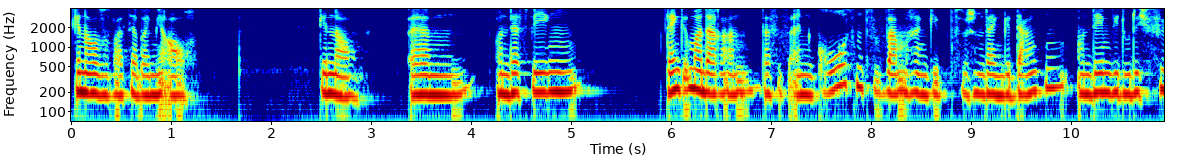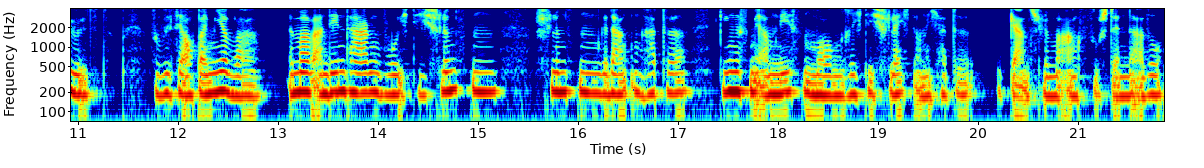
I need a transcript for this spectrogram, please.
genauso war es ja bei mir auch. Genau. Ähm, und deswegen Denk immer daran, dass es einen großen Zusammenhang gibt zwischen deinen Gedanken und dem, wie du dich fühlst. So wie es ja auch bei mir war. Immer an den Tagen, wo ich die schlimmsten, schlimmsten Gedanken hatte, ging es mir am nächsten Morgen richtig schlecht und ich hatte ganz schlimme Angstzustände. Also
